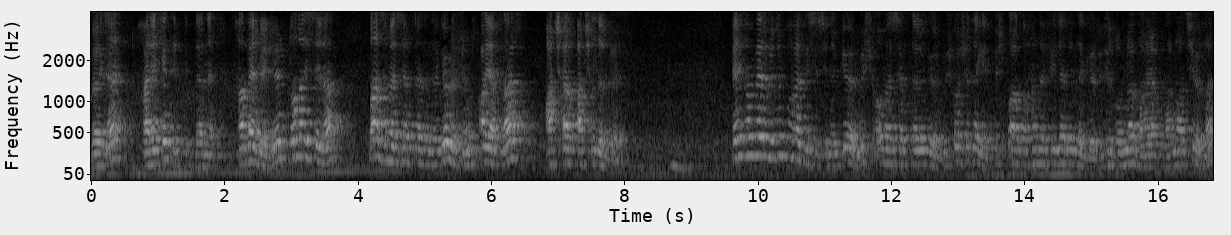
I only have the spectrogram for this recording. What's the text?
böyle hareket ettiklerini haber veriyor. Dolayısıyla bazı mezheplerde de görürsünüz ayaklar açar, açılır böyle. Peygamberimizin bu hadisisini görmüş, o mezhepleri görmüş, hoşuna gitmiş. Bazı Hanefileri de görüyoruz. Onlar da ayaklarını açıyorlar.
